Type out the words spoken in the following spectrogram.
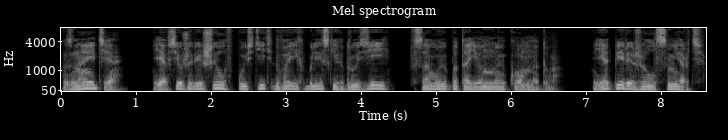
Знаете, я все же решил впустить двоих близких друзей в самую потаенную комнату. Я пережил смерть,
